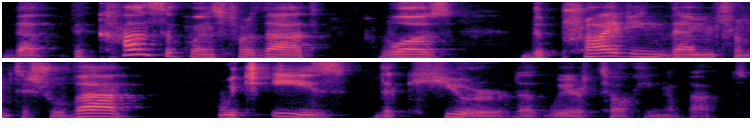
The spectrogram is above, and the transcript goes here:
that the consequence for that was depriving them from teshuvah, which is the cure that we are talking about.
